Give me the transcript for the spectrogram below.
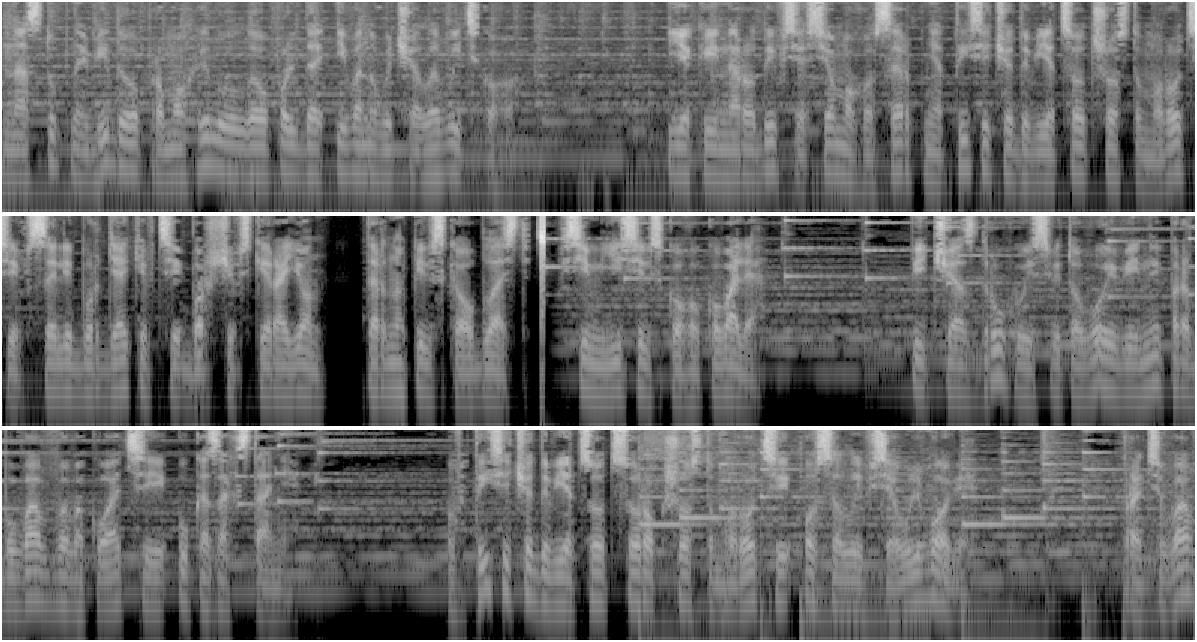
Наступне відео про могилу Леопольда Івановича Левицького, який народився 7 серпня 1906 році в селі Бурдяківці Борщівський район, Тернопільська область, в сім'ї сільського коваля. Під час Другої світової війни перебував в евакуації у Казахстані. В 1946 році оселився у Львові. Працював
